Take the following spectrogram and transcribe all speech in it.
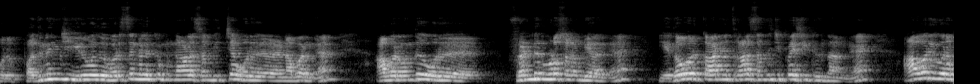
ஒரு பதினஞ்சு இருபது வருஷங்களுக்கு முன்னால் சந்தித்த ஒரு நபருங்க. அவர் வந்து ஒரு ஃப்ரெண்டுன்னு கூட சொல்ல முடியாதுங்க. ஏதோ ஒரு காரணத்தினால சந்திச்சு பேசிகிட்டு இருந்தாங்க. அவர் இவரை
